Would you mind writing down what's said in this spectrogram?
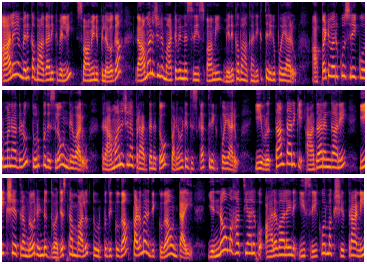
ఆలయం వెనుక భాగానికి వెళ్ళి స్వామిని పిలవగా రామానుజుల మాట విన్న శ్రీ స్వామి వెనుక భాగానికి తిరిగిపోయారు. అప్పటి వరకు శ్రీ కూర్మనాథుడు తూర్పు దిశలో ఉండేవారు. రామానుజుల ప్రార్థనతో పడవటి దిశగా తిరిగిపోయారు. ఈ వృత్తాంతానికి ఆధారంగానే ఈ క్షేత్రంలో రెండు ధ్వజస్తంభాలు తూర్పు దిక్కుగా పడమర దిక్కుగా ఉంటాయి. ఎన్నో మహత్యాలకు ఆలవాలైన ఈ శ్రీకూర్మ క్షేత్రాన్ని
